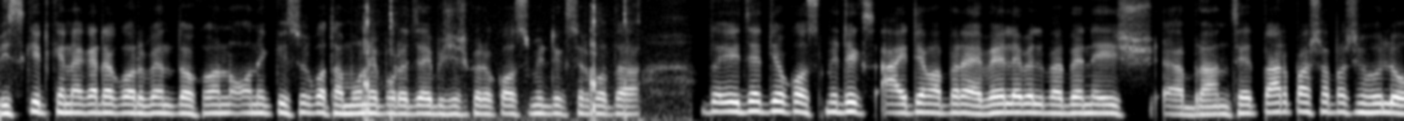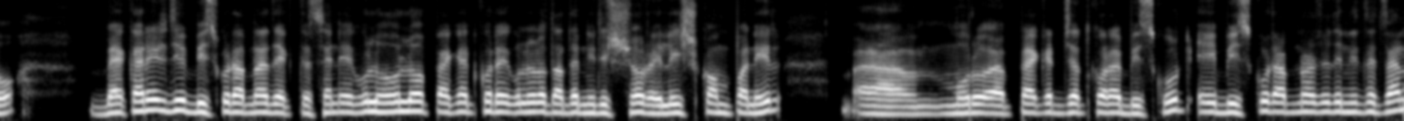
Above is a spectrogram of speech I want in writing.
বিস্কিট কেনাকাটা করবেন, তখন অনেক কিছুর কথা মনে পড়ে যায়, বিশেষ করে কসমেটিক্সের কথা। তো এই জাতীয় কসমেটিক্স আইটেম আপনারা অ্যাভেলেবেল পাবেন এই ব্রাঞ্চে তার পাশাপাশি হলো বেকারির যে বিস্কুট আপনারা দেখতেছেন, এগুলো হলো প্যাকেট করে, এগুলো হলো তাদের নিজস্ব রিলিশ কোম্পানির প্যাকেটজাত করা বিস্কুট। এই বিস্কুট আপনারা যদি নিতে চান,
